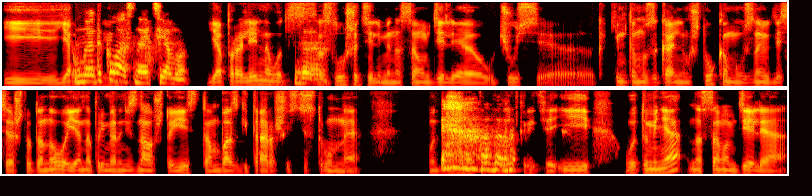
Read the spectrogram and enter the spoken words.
и я... Ну, это классная тема. Я параллельно вот да. со слушателями на самом деле учусь э, каким-то музыкальным штукам и узнаю для себя что-то новое. Я, например, не знал, что есть там бас-гитара шестиструнная. Вот для меня это было открытие. И вот у меня на самом деле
